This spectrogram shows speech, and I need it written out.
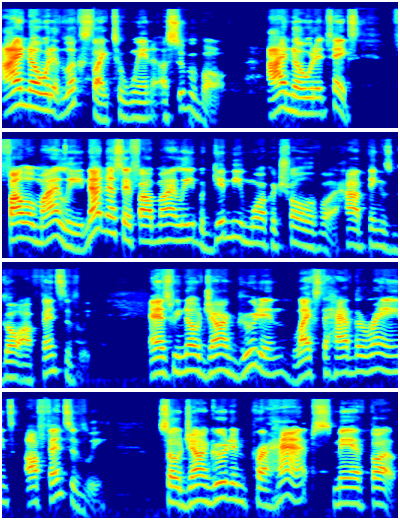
I know what it looks like to win a Super Bowl. I know what it takes. Follow my lead. Not necessarily follow my lead, but give me more control of uh, how things go offensively. As we know, Jon Gruden likes to have the reins offensively. So Jon Gruden perhaps may have thought,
